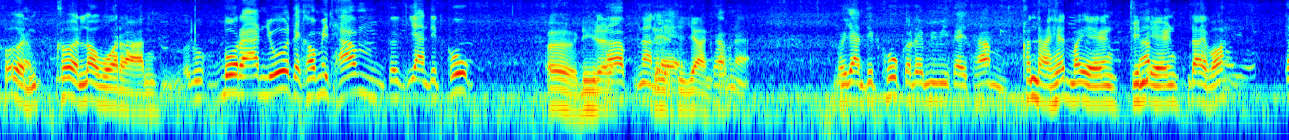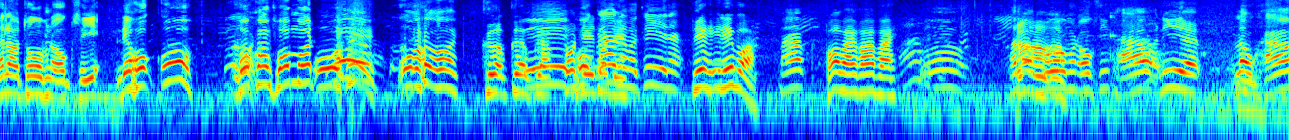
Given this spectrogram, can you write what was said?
เขาเอิ้นเขาเอิ้นเหล้าโบราณำโบราณอยู่แต่เขาไม่ทำก็ย่านติดคุกเออดีแล้วครับนั่นแหละดีที่ย่านครับน่ะ ก็ย่านติดคุกก็เลยไม่มีใครทำ คันถ่ายเฮ็ดมาเอง กินครับเองได้บ่ถ้าเราโทรมันออกสีเดี๋ยวหกโอ้หกของผมหมดโอ้ยโอ้ยโอ้ยเกือบเกือบเกือบโทษทีหกโทษแล้วทีนะเมื่อกี้นะนี่อีนี่บ่ครับขออภัยขออภัย โอ้ถ้าเราเอาโทรเอามันออกสีขาวอันนี้เหล้าขาว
